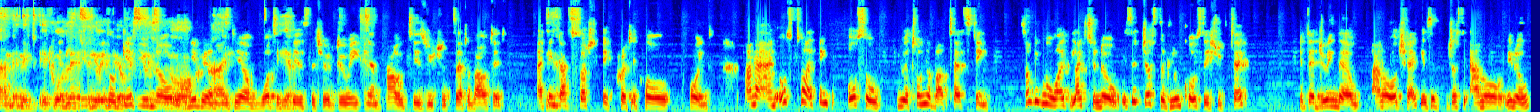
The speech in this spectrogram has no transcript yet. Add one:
and then it, it will let you know. It will give you know, give you an idea of what it yeah. is that you're doing and how it is you should set about it. I think yeah. that's such a critical point. And and also I think also you were talking about testing. Some people like like to know: is it just the glucose they should check if they're doing their annual check? Is it just the annual, you know,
